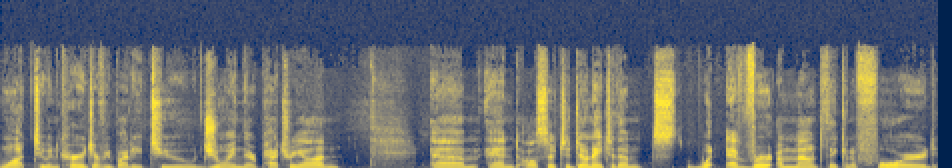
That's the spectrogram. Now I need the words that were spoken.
want to encourage everybody to join their Patreon um, and also to donate to them whatever amount they can afford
